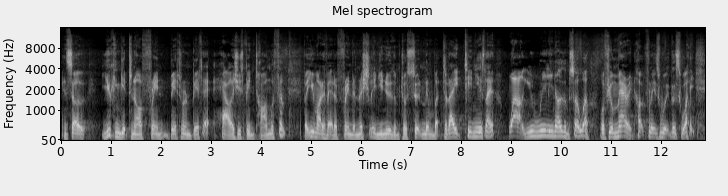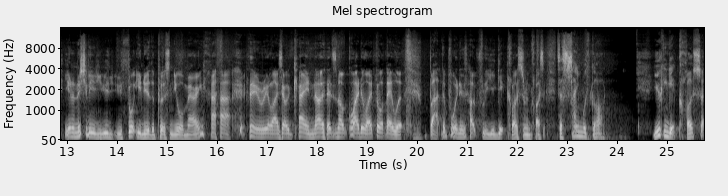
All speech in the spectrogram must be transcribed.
And so you can get to know a friend better and better how as you spend time with them. But you might have had a friend initially and you knew them to a certain level, but today, 10 years later, wow, you really know them so well. Or if you're married, hopefully it's worked this way. You know, initially you, you thought you knew the person you were marrying. then you realize, okay, no, that's not quite who I thought they were. But the point is, hopefully you get closer and closer. It's the same with God. You can get closer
